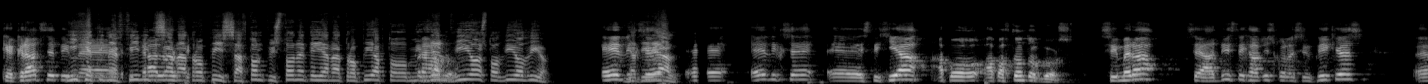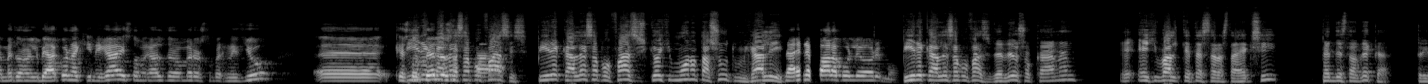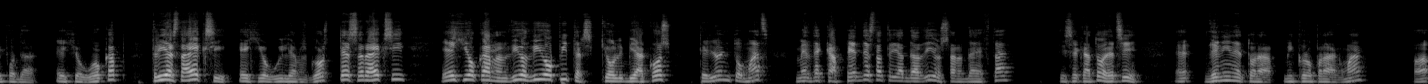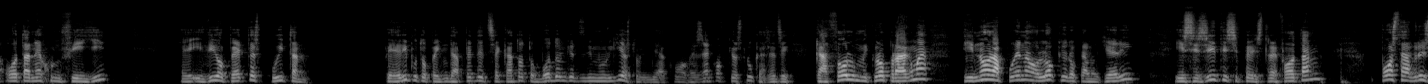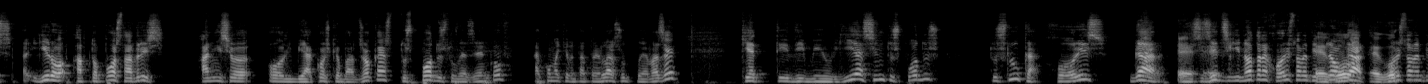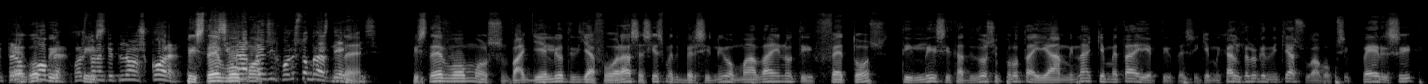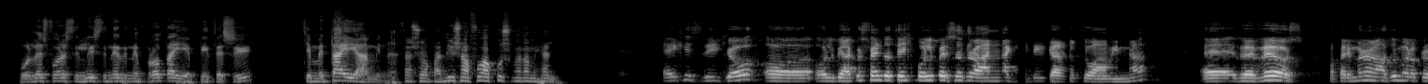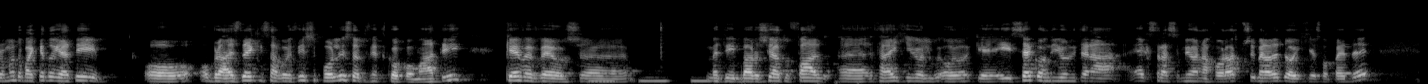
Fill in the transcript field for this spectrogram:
Και κράτησε την. Είχε την ε, ευθύνη της ανατροπής. Σε αυτόν πιστώνεται η ανατροπή από το 0-2 στο 2-2. Έδειξε, ε, έδειξε ε, στοιχεία από, από αυτόν τον Γκος. Σήμερα, σε αντίστοιχα δύσκολες συνθήκες, ε, με τον Ολυμπιακό να κυνηγάει στο μεγαλύτερο μέρος του παιχνιδιού, ε, και στο Πήρε τέλος καλές αποφάσεις. Πήρε καλές αποφάσεις και όχι μόνο τα σου του, Μιχάλη. Να είναι πάρα πολύ όριμο. Πήρε καλές αποφάσεις. Βεβαίως ο Κάναν ε, έχει βάλει και 4 στα 6, 5 στα 10 τρίποντα έχει ο Γόκαπ, 3 στα 6 έχει ο Williams Ghost, 4-6 έχει ο Κάναν, 2-2 ο Πίτερς και ο Ολυμπιακός τελειώνει το μάτς με 15 στα 32, 47% έτσι. Ε, δεν είναι τώρα μικρό πράγμα. όταν έχουν φύγει ε, οι δύο παίκτες που ήταν περίπου το 55% των πόντων και της δημιουργίας του Ολυμπιακού. Ο Βεζέκοφ και ο Σλούκας. Καθόλου μικρό πράγμα την ώρα που ένα ολόκληρο καλοκαίρι η συζήτηση περιστρεφόταν πώς θα βρεις, γύρω από το πώς θα βρεις, αν είσαι ο Ολυμπιακός και ο Μπαρτζόκας, τους πόντους του Βεζέγκοφ, ακόμα και με τα τρελά σουτ που έβαζε, και τη δημιουργία συν τους πόντους του Σλούκα. Χωρίς γκαρντ. Ε, η συζήτηση ε, γινόταν χωρίς τον επιπλέον γκαρντ. Χωρίς τον επιπλέον σκόρερ. Χωρίς τον επιπλέον σκόρερ. Πιστεύω σήμερα όμως... παίζει χωρίς τον Μπραζντέικις. Ναι. Πιστεύω όμως, Βαγγέλη, ότι η διαφορά σε σχέση με την περσινή ομάδα είναι ότι φέτος τη λύση θα τη δώσει πρώτα η άμυνα και μετά η επίθεση. Και Μιχάλη, θέλω και δικιά σου άποψη. Πέρυσι, πολλές φορές τη λύση την έδινε πρώτα η επίθεση και μετά η άμυνα. Θα σου απαντήσω αφού ακούσουμε τον Μιχάλη. Έχεις δίκιο. Ο Ολυμπιακός φαίνεται ότι έχει πολύ περισσότερο ανάγκη την καλή του άμυνα. Ε, Βεβαίως, θα περιμένω να δούμε ολοκληρωμένο το πακέτο γιατί ο, ο θα βοηθήσει πολύ στο επιθετικό κομμάτι και βεβαίως ε, με την παρουσία του Φαλ ε, θα έχει και η second unit ένα έξτρα σημείο αναφοράς που σήμερα δεν το είχε στο 5.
